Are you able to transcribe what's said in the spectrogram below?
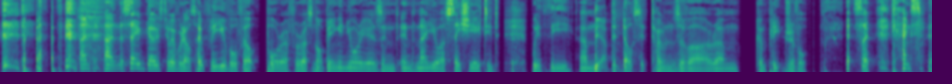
and and the same goes to everyone else. Hopefully, you've all felt poorer for us not being in your ears, and, and now you are satiated with the um, yeah. the dulcet tones of our um, complete drivel. so, thanks for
